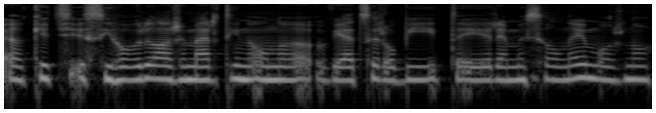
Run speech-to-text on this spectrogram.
Keď si hovorila, že Martin on viac robí tej remeselnej možno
